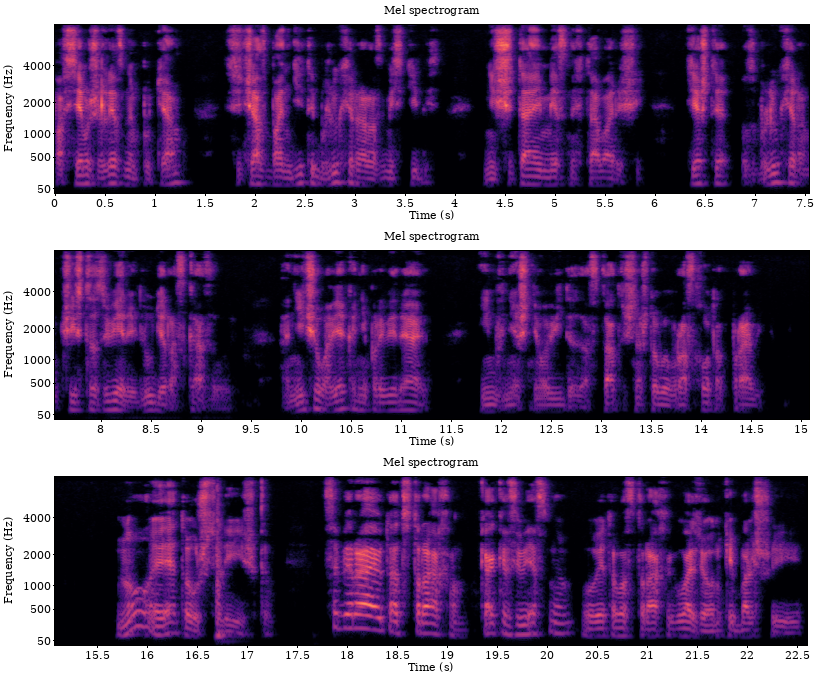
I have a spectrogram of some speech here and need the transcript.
По всем железным путям сейчас бандиты Блюхера разместились, не считая местных товарищей. Те, что с Блюхером чисто звери, люди рассказывают. Они человека не проверяют. Им внешнего вида достаточно, чтобы в расход отправить. Ну, это уж слишком собирают от страха. Как известно, у этого страха глазенки большие.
